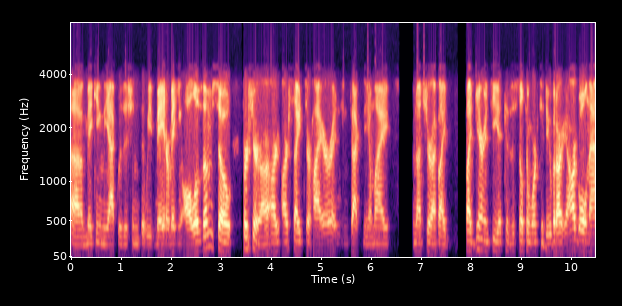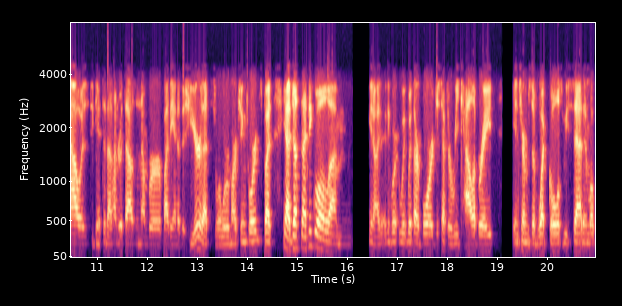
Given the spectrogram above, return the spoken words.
uh, making the acquisitions that we've made or making all of them. So for sure, our, our, our sights are higher. And in fact, you know, my I'm not sure if I if I guarantee it because there's still some work to do. But our our goal now is to get to that 100,000 number by the end of this year. That's what we're marching towards. But yeah, Justin, I think we'll um, you know I think we're with our board just have to recalibrate in terms of what goals we set and what,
